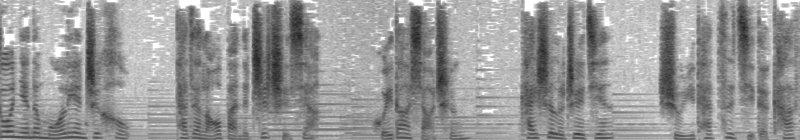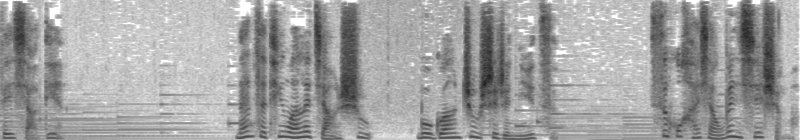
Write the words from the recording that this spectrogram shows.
多年的磨练之后，他在老板的支持下，回到小城，开设了这间属于他自己的咖啡小店。男子听完了讲述，目光注视着女子，似乎还想问些什么，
